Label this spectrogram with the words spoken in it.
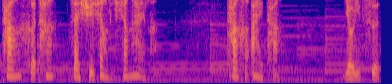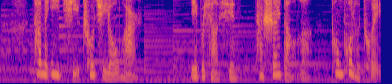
他和他在学校里相爱了，他很爱他。有一次，他们一起出去游玩，一不小心他摔倒了，碰破了腿。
